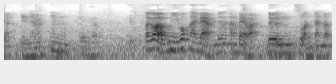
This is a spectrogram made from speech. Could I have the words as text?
อะเห็นใช่ไหมอืมเห็นครับแล้วก็แบบมีพวกนายแบบเดินนางแบบอะเดินสวนกันแบบ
